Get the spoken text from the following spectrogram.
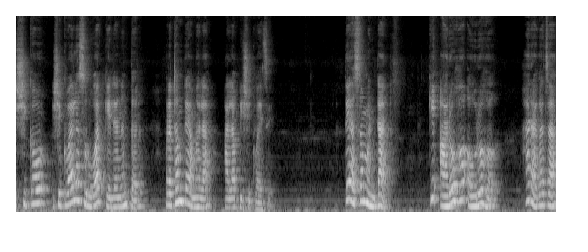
शिकव शिकवायला सुरुवात केल्यानंतर प्रथम ते आम्हाला आलापी शिकवायचे. ते असं म्हणतात की आरोह अवरोह हा रागाचा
